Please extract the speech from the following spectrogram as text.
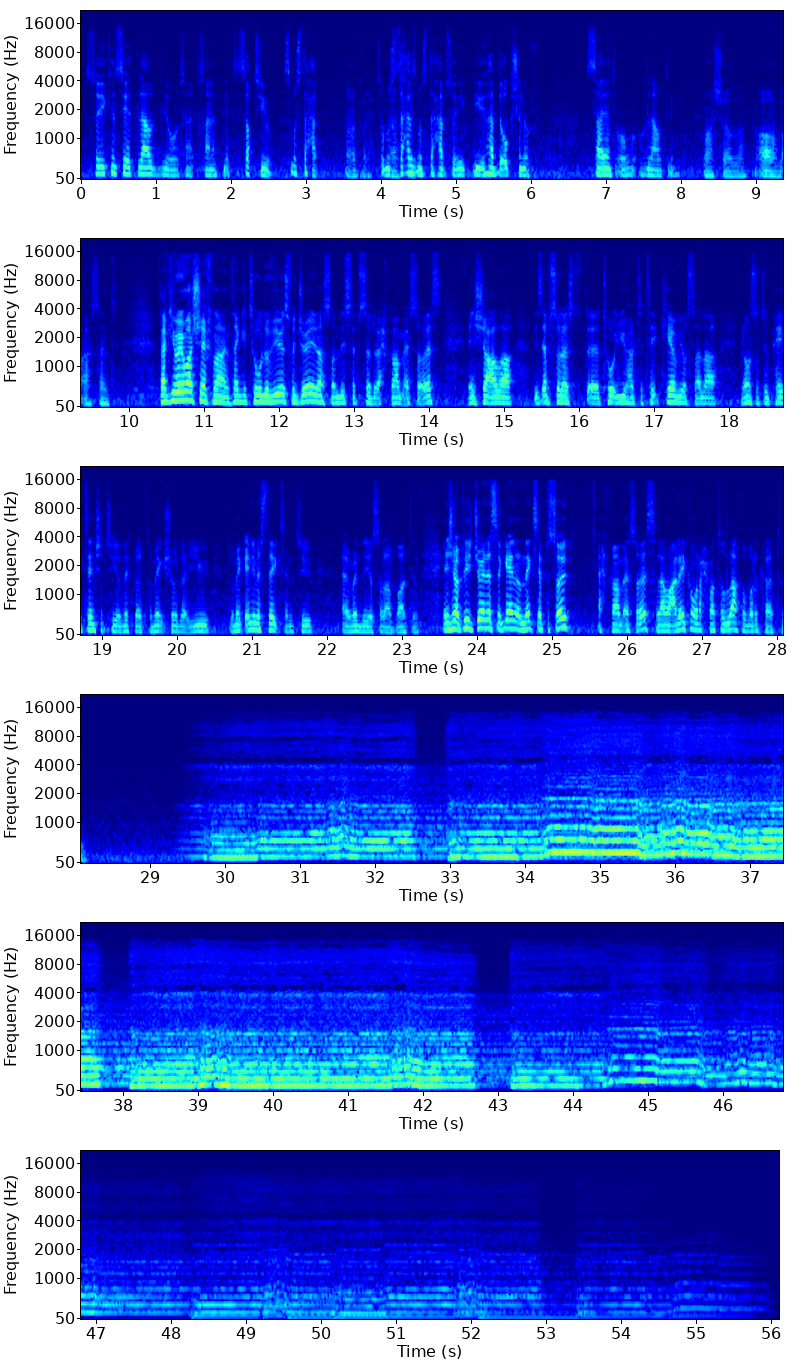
So you can say it loudly or si- silently. It's up to you. It's mustahab. Okay. So mustahab is mustahab. So you, you have the option of silent or, or loudly. MashaAllah. Oh, ahsant. Thank you very much, Sheikh and thank you to all the viewers for joining us on this episode of Ahkam SOS. Inshallah, this episode has uh, taught you how to take care of your salah and also to pay attention to your dhikr to make sure that you don't make any mistakes and to uh, render your salah batil. Inshallah, please join us again on the next episode. Ahkam SOS. Assalamu alaikum wa rahmatullah wa barakatuh.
